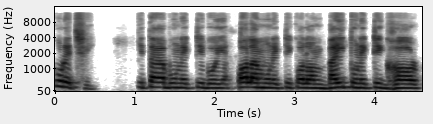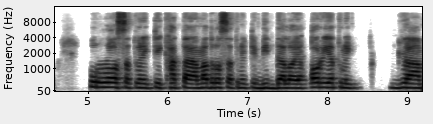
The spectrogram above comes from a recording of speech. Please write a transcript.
করেছি। কিতাবুন একটি বই, কলামুন একটি কলম, বাইতুন একটি ঘর, কুর্রসাতুন একটি খাতা, মাদ্রাসাতুন একটি বিদ্যালয়, অরিয়াতুন গ্রাম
